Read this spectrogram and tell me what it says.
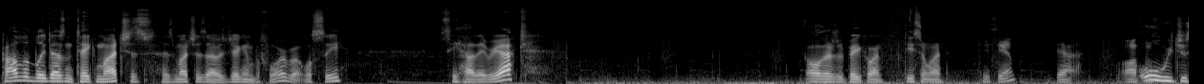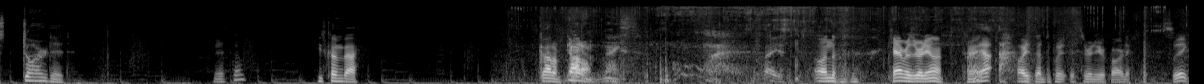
probably doesn't take much as, as much as I was jigging before, but we'll see. See how they react. Oh, there's a big one. Decent one. You see him? Yeah. Awesome. Oh, he just darted. Missed him? He's coming back. Got him. Got him. Nice. Nice. Oh, on the camera's already on. Right? Yeah. Oh, you have to put it's already recording. Sweet.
